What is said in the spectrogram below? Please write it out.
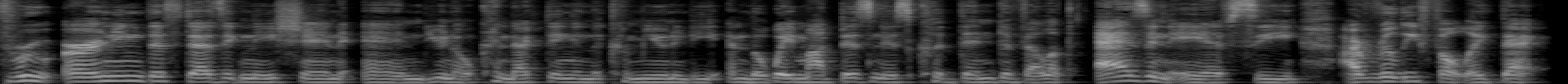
through earning this designation and you know connecting in the community and the way my business could then develop as an AFC I really felt like that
